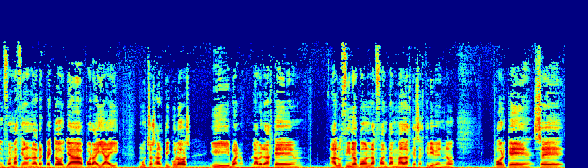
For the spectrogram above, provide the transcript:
información al respecto, ya por ahí hay muchos artículos y bueno, la verdad es que alucino con las fantasmadas que se escriben, ¿no? Porque se,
